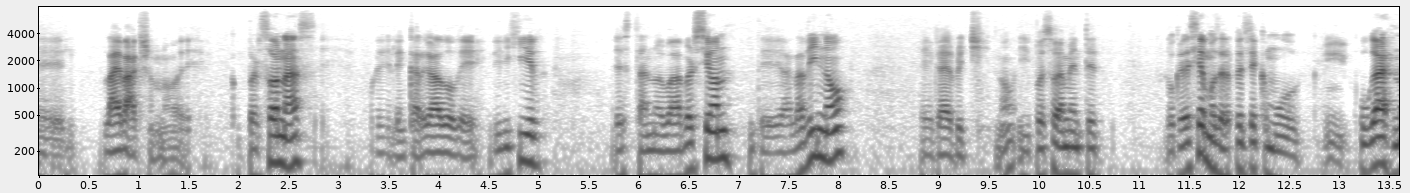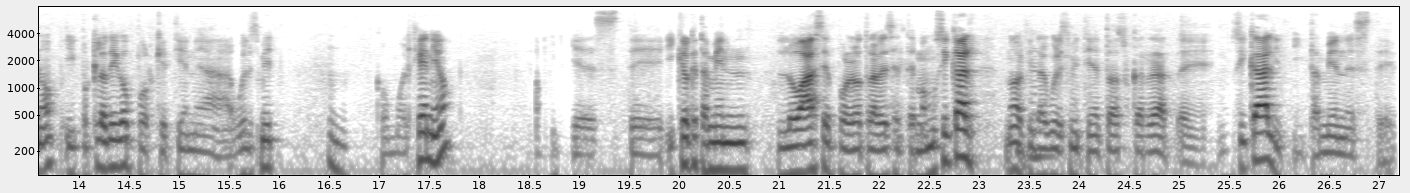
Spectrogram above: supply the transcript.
el live action, ¿no? Eh, con personas, eh, fue el encargado de dirigir esta nueva versión de Aladino, eh, Guy Ritchie, ¿no? Y pues obviamente lo que decíamos, de repente como eh, jugar, ¿no? ¿Y por qué lo digo? Porque tiene a Will Smith Mm. como el genio. Y este y creo que también lo hace por otra vez el tema musical, ¿no? Al final Will Smith tiene toda su carrera eh, musical y, y también este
